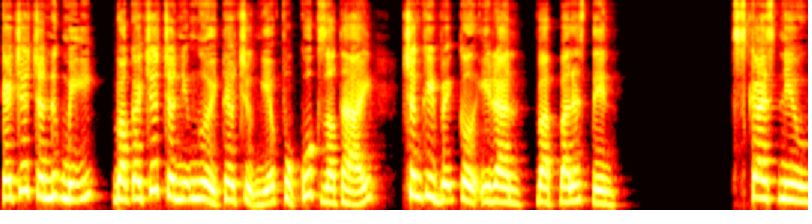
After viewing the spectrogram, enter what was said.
cái chết cho nước Mỹ và cái chết cho những người theo chủ nghĩa phục quốc Do Thái, trong khi vẫy cờ Iran và Palestine. Sky News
